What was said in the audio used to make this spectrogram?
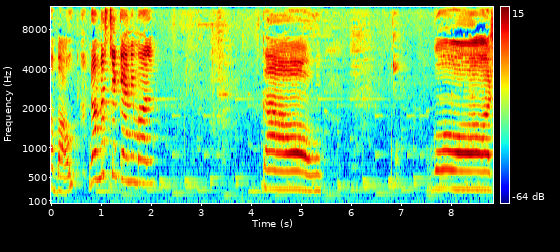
about domestic animal. Cow, goat,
